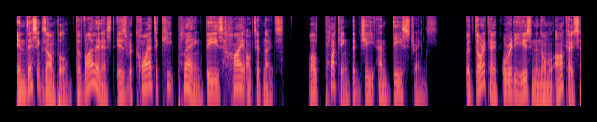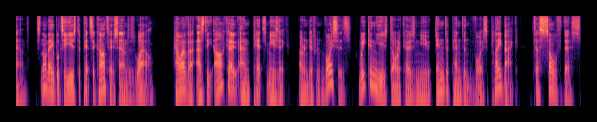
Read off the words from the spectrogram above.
In this example, the violinist is required to keep playing these high octave notes while plucking the G and D strings. With Dorico already using the normal arco sound, it's not able to use the pizzicato sound as well. However, as the arco and pizz music are in different voices, we can use Dorico's new independent voice playback to solve this.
